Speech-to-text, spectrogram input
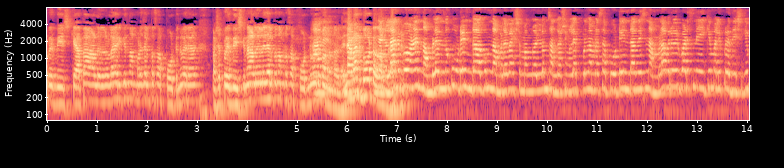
പ്രതീക്ഷിക്കാത്ത ആളുകളായിരിക്കും നമ്മളെ ചിലപ്പോൾ സപ്പോർട്ടിന് വരെ പക്ഷെ പ്രതീക്ഷിക്കുന്ന ആളുകൾ ചിലപ്പോൾ നമ്മുടെ സപ്പോർട്ടിന് വന്നിട്ടുണ്ടാവില്ല. ഞങ്ങളുടെ അനുഭവമാണ്. നമ്മളെന്നും കൂടെ ഉണ്ടാകും. നമ്മളെ വിഷമങ്ങളിലും സന്തോഷങ്ങളിലും എപ്പോഴും നമ്മളെ സപ്പോർട്ട് ചെയ്യുന്നുണ്ടെന്ന് വെച്ചാൽ നമ്മൾ അവരെ ഒരുപാട് സ്നേഹിക്കും അല്ലെങ്കിൽ പ്രതീക്ഷിക്കും.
